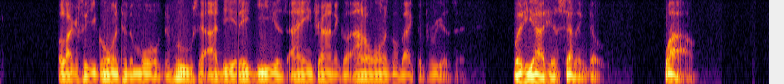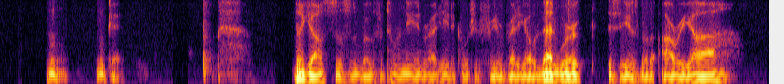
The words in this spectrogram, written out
Or like I said, you're going to the morgue. The fool said, I did eight years. I ain't trying to go. I don't want to go back to prison. But he out here selling dope. Wow. Hmm. Okay. Thank y'all, sisters and brothers, for tuning in right here to Culture Freedom Radio Network. This is Brother Aria,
